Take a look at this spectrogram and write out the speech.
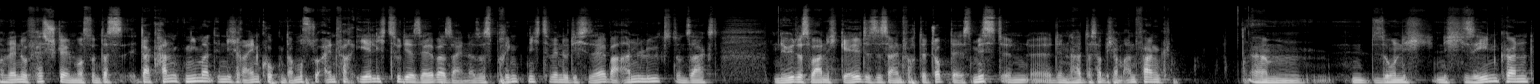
Und wenn du feststellen musst, und das, da kann niemand in dich reingucken, da musst du einfach ehrlich zu dir selber sein. Also es bringt nichts, wenn du dich selber anlügst und sagst, nö, das war nicht Geld, das ist einfach der Job, der ist Mist, äh, den hat, das habe ich am Anfang ähm, so nicht, nicht sehen können.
